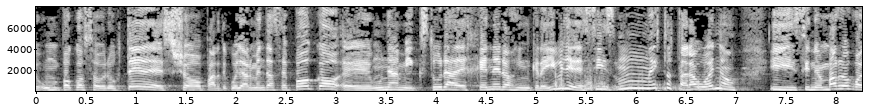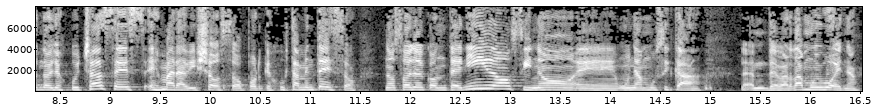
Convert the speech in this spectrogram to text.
un poco sobre ustedes, yo particularmente hace poco, una mixtura de géneros increíble y decís, "Mm, esto estará bueno. Y sin embargo, cuando lo escuchás es, es maravilloso, porque justamente eso, no solo el contenido, sino eh, una música eh, de verdad muy buena.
